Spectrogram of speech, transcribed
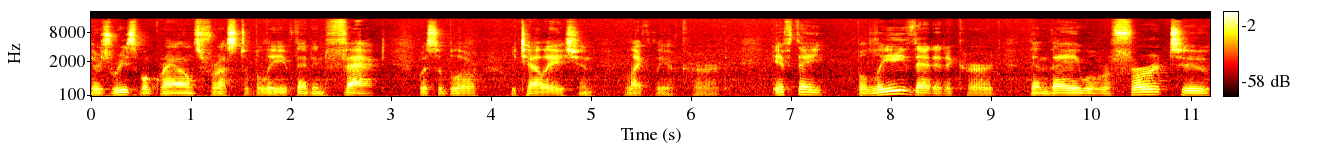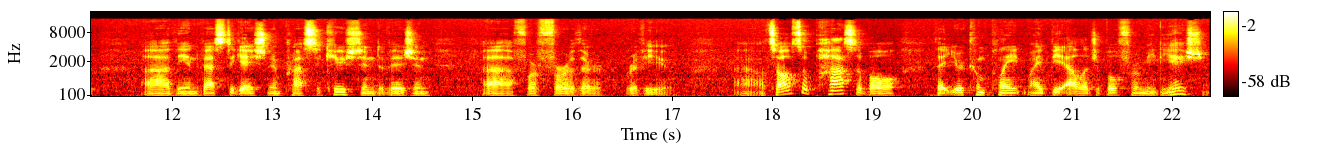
there's reasonable grounds for us to believe that, in fact, whistleblower retaliation likely occurred. If they believe that it occurred, then they will refer it to uh, the Investigation and Prosecution Division uh, for further review. Uh, it's also possible that your complaint might be eligible for mediation.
